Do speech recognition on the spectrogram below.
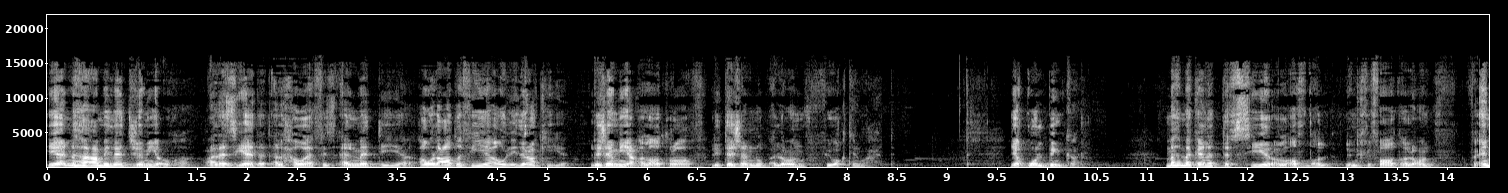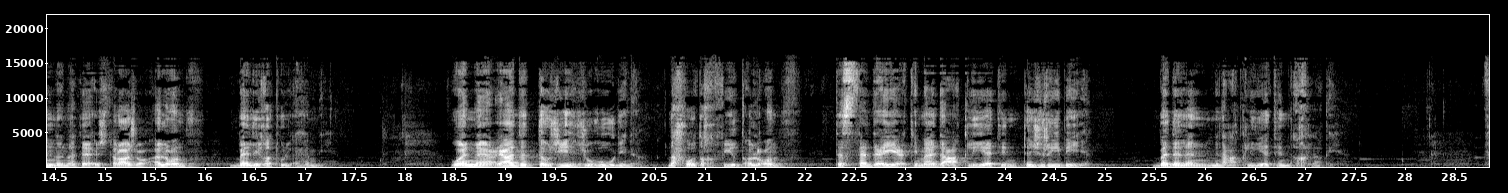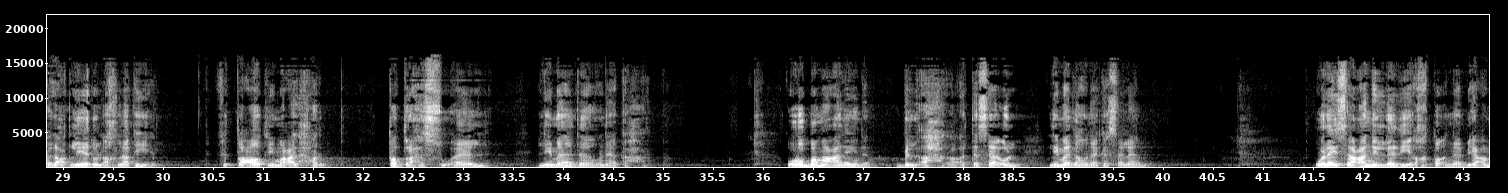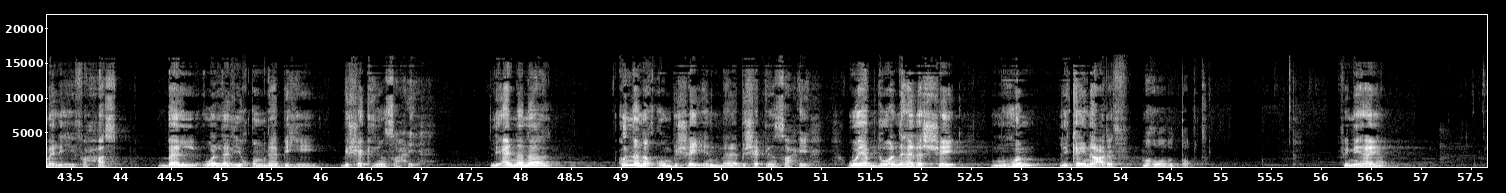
هي أنها عملت جميعها على زيادة الحوافز المادية أو العاطفية أو الإدراكية لجميع الأطراف لتجنب العنف في وقت واحد. يقول بنكر: مهما كان التفسير الأفضل لانخفاض العنف، فإن نتائج تراجع العنف بالغة الأهمية. وأن إعادة توجيه جهودنا نحو تخفيض العنف تستدعي اعتماد عقلية تجريبية بدلا من عقلية أخلاقية. فالعقلية الأخلاقية في التعاطي مع الحرب تطرح السؤال لماذا هناك حرب؟ وربما علينا بالأحرى التساؤل لماذا هناك سلام؟ وليس عن الذي أخطأنا بعمله فحسب بل والذي قمنا به بشكل صحيح لأننا كنا نقوم بشيء ما بشكل صحيح ويبدو أن هذا الشيء مهم لكي نعرف ما هو بالضبط في النهاية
